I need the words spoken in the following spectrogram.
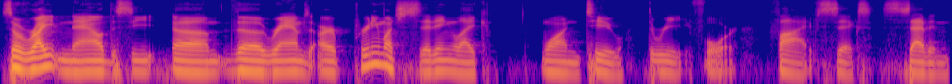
So right now, the C, um, the Rams are pretty much sitting like one, two, three, four, five, six, seven,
